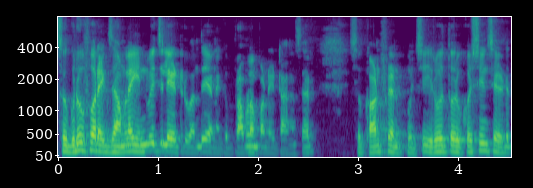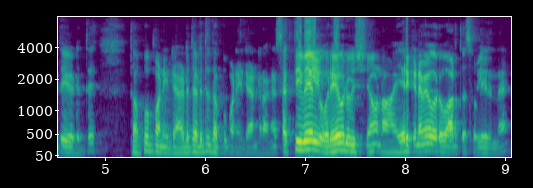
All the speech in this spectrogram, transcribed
ஸோ குரூப் ஃபோர் எக்ஸாமில் இன்விஜிலேட்டர் வந்து எனக்கு ப்ராப்ளம் பண்ணிட்டாங்க சார் ஸோ கான்ஃபிடென்ட் போச்சு. இருபத்தொரு கொஸ்டின்ஸ் எடுத்து எடுத்து தப்பு பண்ணிட்டேன் அடுத்தடுத்து தப்பு பண்ணிட்டேன்றாங்க. சக்திவேல் ஒரே ஒரு விஷயம் நான் ஏற்கனவே ஒரு வார்த்தை சொல்லியிருந்தேன்.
